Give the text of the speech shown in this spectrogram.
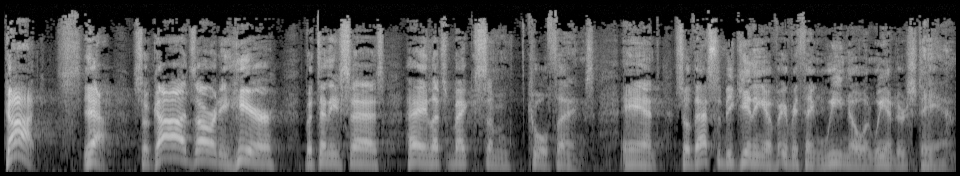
God. Yeah. So God's already here, but then he says, hey, let's make some cool things. And so that's the beginning of everything we know and we understand.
